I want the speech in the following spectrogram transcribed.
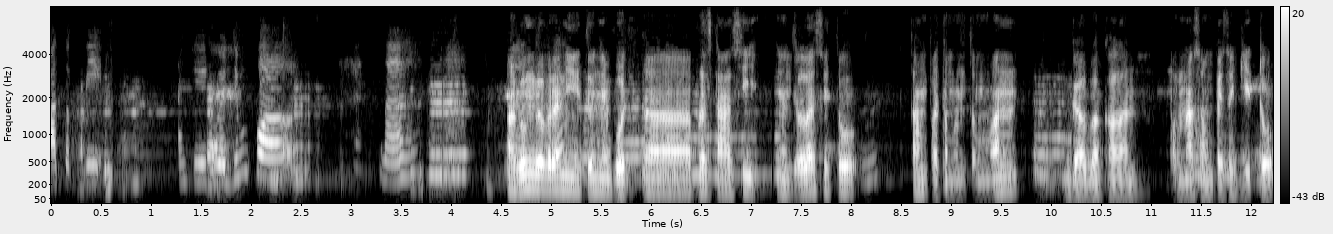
patut diacungi dua jempol. Nah, Aku nggak berani itu nyebut eh, prestasi. Yang jelas itu tanpa teman-teman nggak bakalan pernah sampai segitu.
